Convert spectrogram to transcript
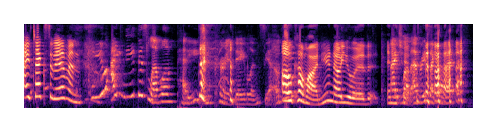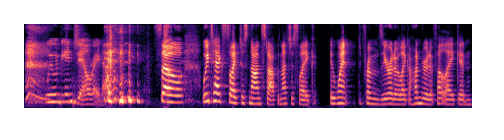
I texted him and Can you? I need this level of petty in current day Valencia. okay? oh come on, you know you would. I love every second of it. We would be in jail right now. So we text like just nonstop, and that's just like it went from zero to like a hundred. It felt like, and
